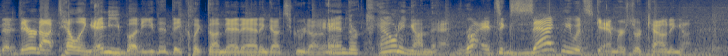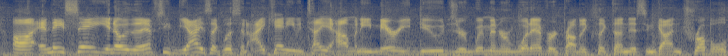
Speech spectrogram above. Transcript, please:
that they're not telling anybody that they clicked on that ad and got screwed out of it. And they're counting on that. Right, it's exactly what scammers are counting on. Uh, and they say, you know, the FCBI is like, listen, I can't even tell you how many married dudes or women or whatever probably clicked on this and got in trouble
